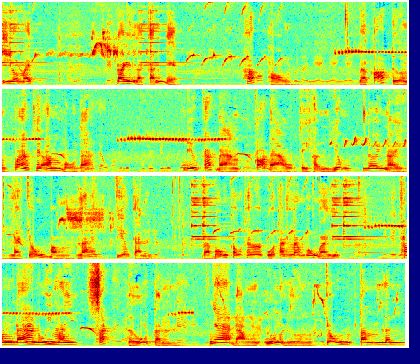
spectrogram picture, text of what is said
km. Đây là cảnh đẹp, hấp hồn và có tượng quán thế âm Bồ Tát. Nếu các bạn có đạo thì hình dung nơi này là chốn bồng lai tiên cảnh. Và bốn câu thơ của Thanh Long 47 Phong đá núi mây, sắc hữu tình, Nha động uống lượng chốn tâm linh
